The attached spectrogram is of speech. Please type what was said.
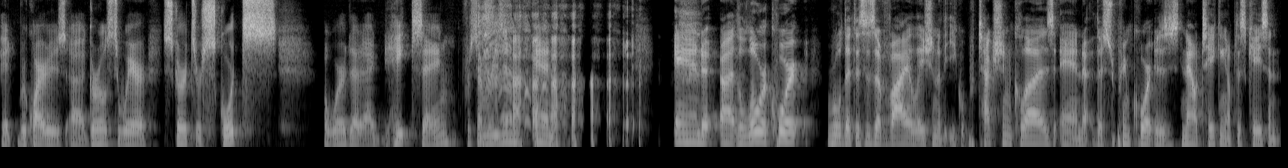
it requires uh, girls to wear skirts or skirts, a word that I hate saying for some reason. and and uh, the lower court ruled that this is a violation of the Equal Protection Clause, and the Supreme Court is now taking up this case. And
